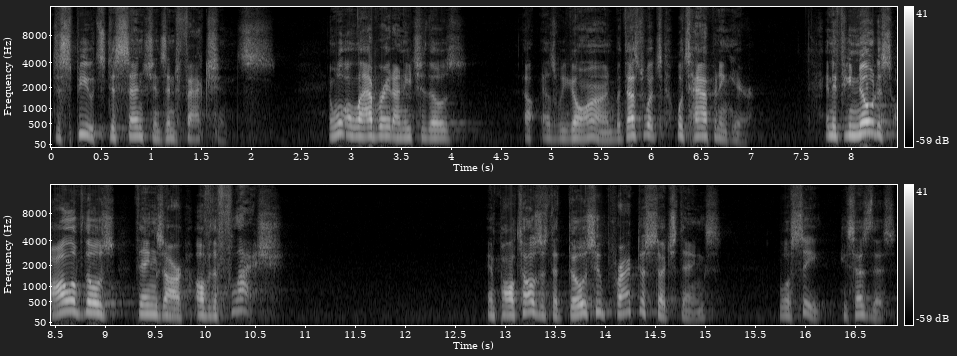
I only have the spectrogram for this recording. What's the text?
disputes, dissensions, and factions. And we'll elaborate on each of those uh, as we go on, but that's what's, what's happening here. And if you notice, all of those things are of the flesh. And Paul tells us that those who practice such things, we'll see, he says this,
